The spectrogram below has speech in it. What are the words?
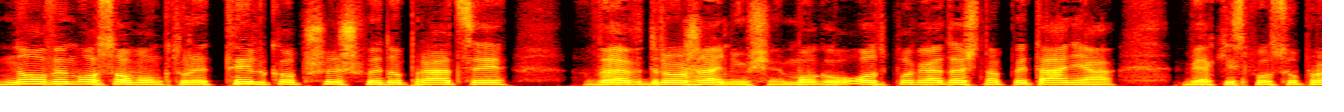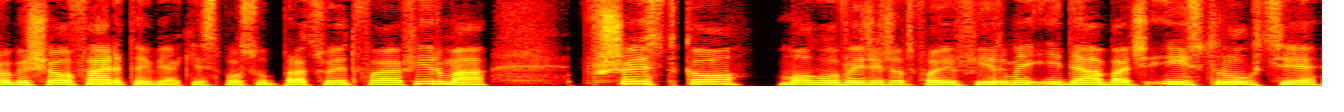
nowym osobom, które tylko przyszły do pracy we wdrożeniu się, mogą odpowiadać na pytania, w jaki sposób robi się oferty, w jaki sposób pracuje Twoja firma. Wszystko mogą wiedzieć o Twojej firmie i dawać instrukcje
